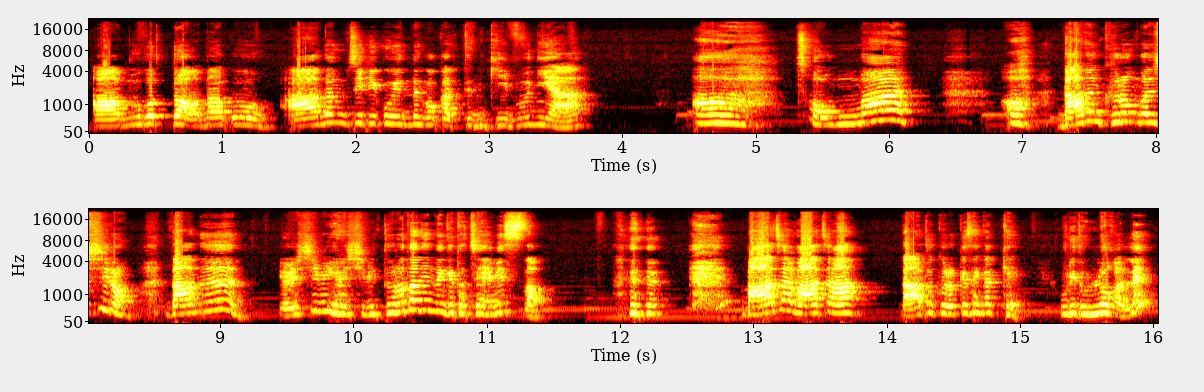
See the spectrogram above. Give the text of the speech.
아무것도 안 하고 안 움직이고 있는 것 같은 기분이야. 아, 정말? 아, 나는 그런 건 싫어. 나는 열심히 열심히 돌아다니는 게 더 재밌어. 맞아, 맞아. 나도 그렇게 생각해. 우리 놀러 갈래?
